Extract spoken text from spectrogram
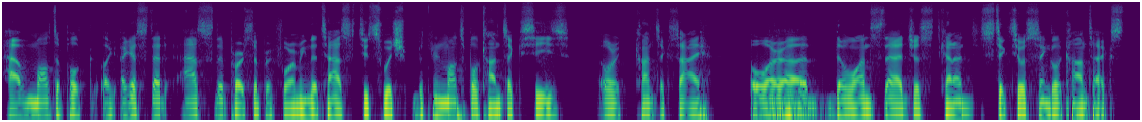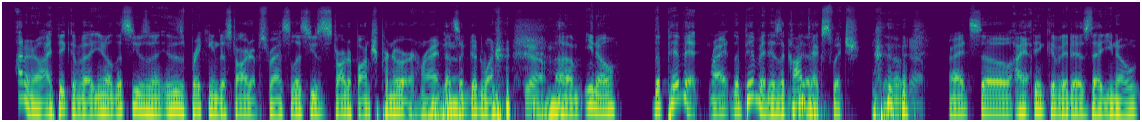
have multiple, like, I guess that ask the person performing the task to switch between multiple contexts or context I, or uh, the ones that just kind of stick to a single context. I don't know. I think of a, you know, let's use a, this is breaking into startups, right? So let's use a startup entrepreneur, right? That's a good one. Yeah. um, you know, the pivot, right? The pivot is a context switch, Yeah. right? So I think of it as that, you know,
